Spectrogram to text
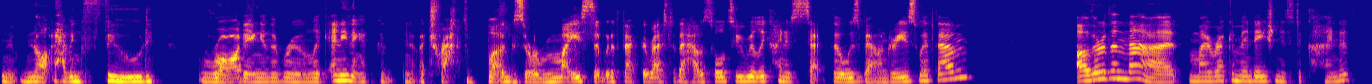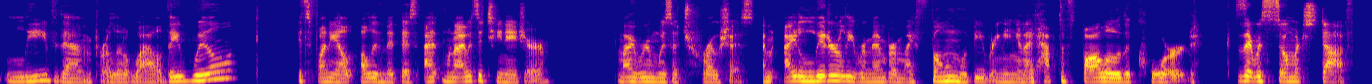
not having food rotting in the room, like anything that could you know, attract bugs or mice that would affect the rest of the household. So you really kind of set those boundaries with them. Other than that, my recommendation is to kind of leave them for a little while. They will it's funny, I'll, I'll admit this. I, when I was a teenager, my room was atrocious. I mean, I literally remember my phone would be ringing and I'd have to follow the cord because there was so much stuff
